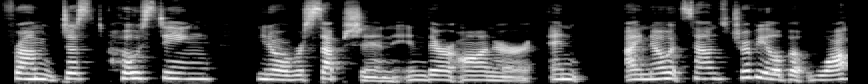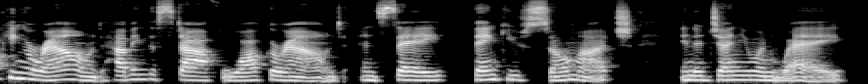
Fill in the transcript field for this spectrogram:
from just hosting you know, a reception in their honor. And I know it sounds trivial, but walking around, having the staff walk around and say, thank you so much in a genuine way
